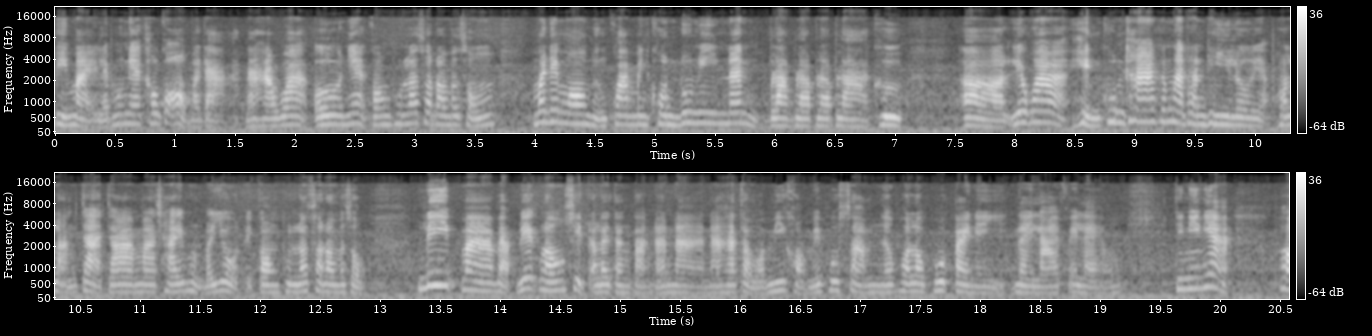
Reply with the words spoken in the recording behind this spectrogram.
ปีใหม่อะไรพวกนี้เขาก็ออกมาด่านะคะว่าเออเนี่ยกองทุนราษฎรประสงค์ไม่ได้มองถึงความเป็นคนดูนนี่นั่นบลาบลาบลาบลาคือเรียกว่าเห็นคุณค่าขึ้นมาทันทีเลยอะพอหลังจากจะมาใช้ผลประโยชน์ไอกองทุนราษฎรประสงค์รีบมาแบบเรียกร้องสิทธิ์อะไรต่างๆนานานะคะแต่ว่ามีขอไม่พูดซ้ำเนอะเพราะเราพูดไปในในไลฟ์ไปแล้ว ทีนี้เนี่ยพอ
